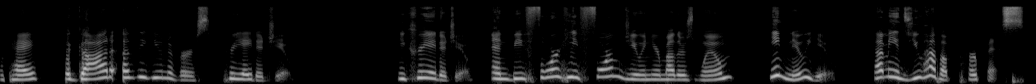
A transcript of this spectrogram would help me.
Okay? The God of the universe created you. He created you. And before he formed you in your mother's womb, he knew you. That means you have a purpose.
